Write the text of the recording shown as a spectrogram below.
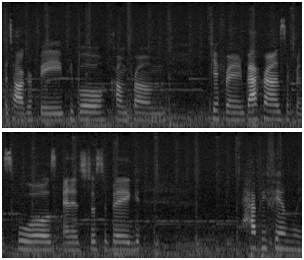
photography. People come from different backgrounds, different schools, and it's just a big happy family.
